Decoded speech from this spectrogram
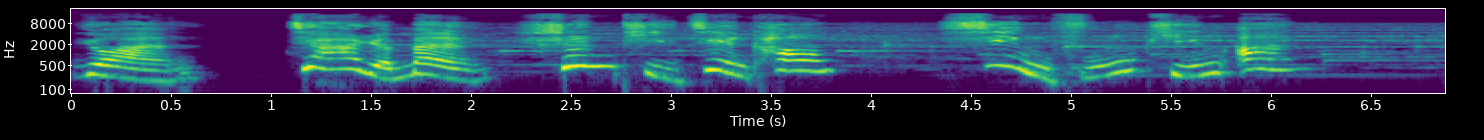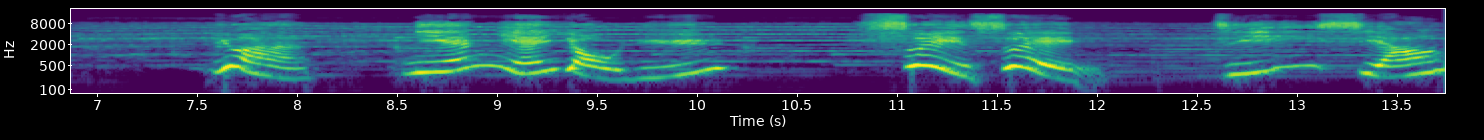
愿。家人们身体健康，幸福平安。愿年年有余，岁岁吉祥。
